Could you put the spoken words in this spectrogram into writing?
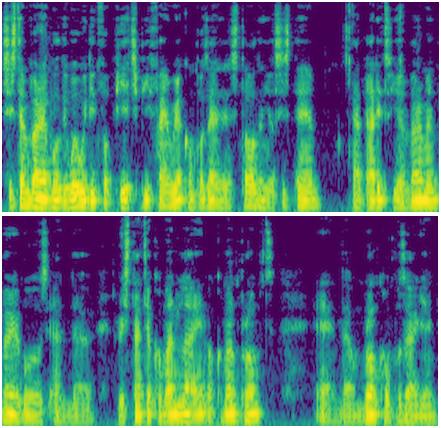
system variable the way we did for PHP. Find where Composer is installed in your system and add it to your environment variables and uh, restart your command line or command prompt and um, run Composer again.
